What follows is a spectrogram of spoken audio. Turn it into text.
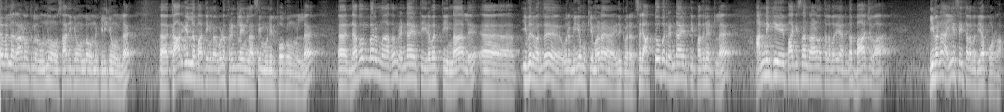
லெவலில் ராணுவத்தில் ஒரு ஒன்றும் சாதிக்கவும் இல்லை ஒன்றும் கிழிக்கவும் இல்லை. கார்கில்ல பார்த்தீங்கன்னா கூட ஃப்ரண்ட் லைனில் அசீம் முனீர் போகவும் இல்லை. நவம்பர் மாதம் ரெண்டாயிரத்தி இருபத்தி நாலு இவர் வந்து ஒரு மிக முக்கியமான இதுக்கு வர்றார். சரி அக்டோபர் ரெண்டாயிரத்தி பதினெட்டில் அன்னைக்கு பாகிஸ்தான் ராணுவ தளபதியாக இருந்த பாஜ்வா இவனை ஐஎஸ்ஐ தளபதியாக போடுறான்.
